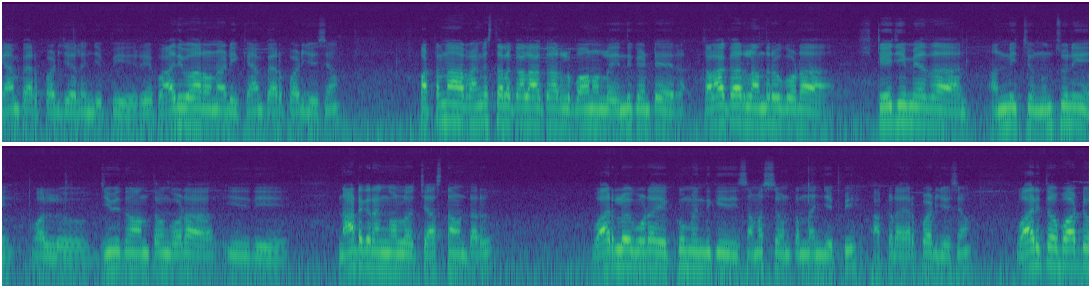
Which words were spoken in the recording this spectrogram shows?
క్యాంప్ ఏర్పాటు చేయాలని చెప్పి రేపు ఆదివారం నాడు ఈ క్యాంప్ ఏర్పాటు చేశాం. పట్టణ రంగస్థల కళాకారుల భవనంలో ఎందుకంటే కళాకారులు అందరూ కూడా స్టేజీ మీద అన్నిచ్చి నుంచుని వాళ్ళు జీవితాంతం కూడా ఇది నాటక రంగంలో చేస్తూ ఉంటారు. వారిలో కూడా ఎక్కువ మందికి సమస్య ఉంటుందని చెప్పి అక్కడ ఏర్పాటు చేశాం. వారితో పాటు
